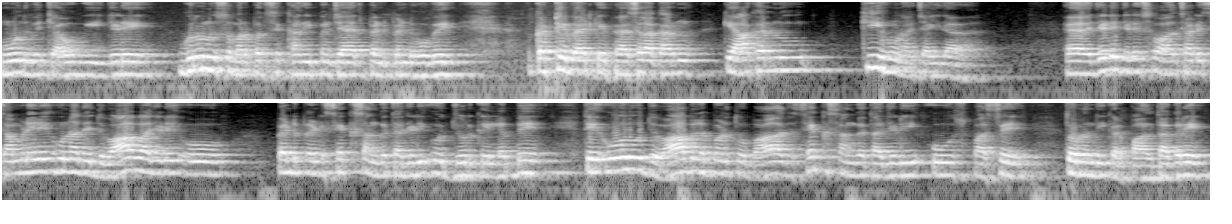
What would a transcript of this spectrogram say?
ਹੋਂਦ ਵਿੱਚ ਆਊਗੀ, ਜਿਹੜੇ ਗੁਰੂ ਨੂੰ ਸਮਰਪਿਤ ਸਿੱਖਾਂ ਦੀ ਪੰਚਾਇਤ ਪਿੰਡ ਪਿੰਡ ਹੋਵੇ, ਇਕੱਠੇ ਬੈਠ ਕੇ ਫੈਸਲਾ ਕਰਨ ਕਿ ਆਖਰ ਨੂੰ ਕੀ ਹੋਣਾ ਚਾਹੀਦਾ। ਜਿਹੜੇ ਜਿਹੜੇ ਸਵਾਲ ਸਾਡੇ ਸਾਹਮਣੇ ਨੇ, ਉਹਨਾਂ ਦੇ ਜਵਾਬ ਆ ਜਿਹੜੇ ਉਹ ਪਿੰਡ ਪਿੰਡ ਸਿੱਖ ਸੰਗਤ ਆ ਜਿਹੜੀ ਉਹ ਜੁੜ ਕੇ ਲੱਭੇ ਤੇ ਉਹ ਜਵਾਬ ਲੱਭਣ ਤੋਂ ਬਾਅਦ ਸਿੱਖ ਸੰਗਤ ਆ ਜਿਹੜੀ ਉਸ ਪਾਸੇ ਤੁਰਨ ਦੀ ਕਿਰਪਾਲਤਾ ਕਰੇ।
